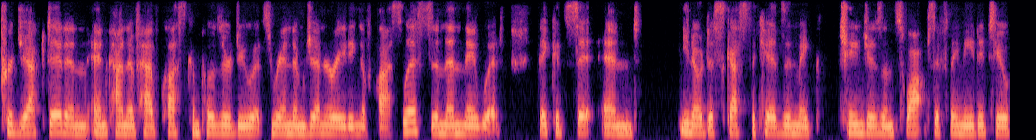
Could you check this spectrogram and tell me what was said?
project it and, and kind of have class composer do its random generating of class lists and then they would they could sit and you know, discuss the kids and make changes and swaps if they needed to.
